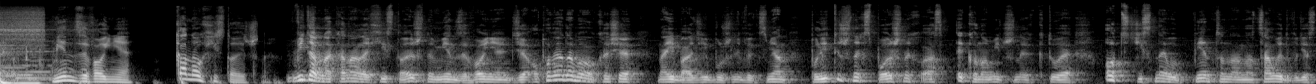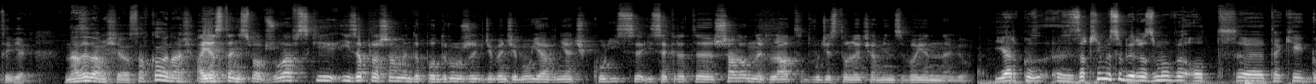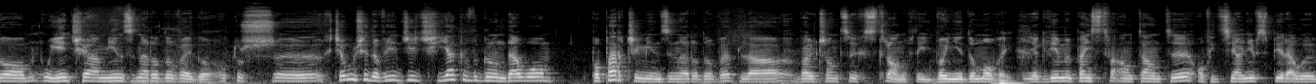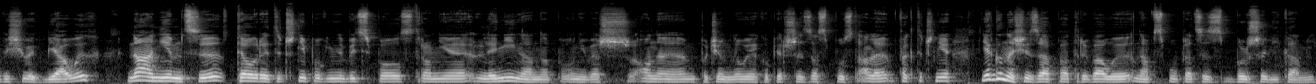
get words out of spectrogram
Międzywojnie Kanał historyczny. Witam na kanale historycznym Międzywojnie, gdzie opowiadamy o okresie najbardziej burzliwych zmian politycznych, społecznych oraz ekonomicznych, które odcisnęły piętno na, cały XX wiek. Nazywam się Jarosław Kornaś. A ja Stanisław Żuławski i zapraszamy do podróży, gdzie będziemy ujawniać kulisy i sekrety szalonych lat dwudziestolecia międzywojennego. Jarku, zacznijmy sobie rozmowę od e, takiego ujęcia międzynarodowego. Otóż e, chciałbym się dowiedzieć, jak wyglądało poparcie międzynarodowe dla walczących stron w tej wojnie domowej. Jak wiemy, państwa Entente oficjalnie wspierały wysiłek białych, no a Niemcy teoretycznie powinny być po stronie Lenina, no ponieważ one pociągnęły jako pierwsze za spust, ale faktycznie jak one się zapatrywały na współpracę z bolszewikami?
